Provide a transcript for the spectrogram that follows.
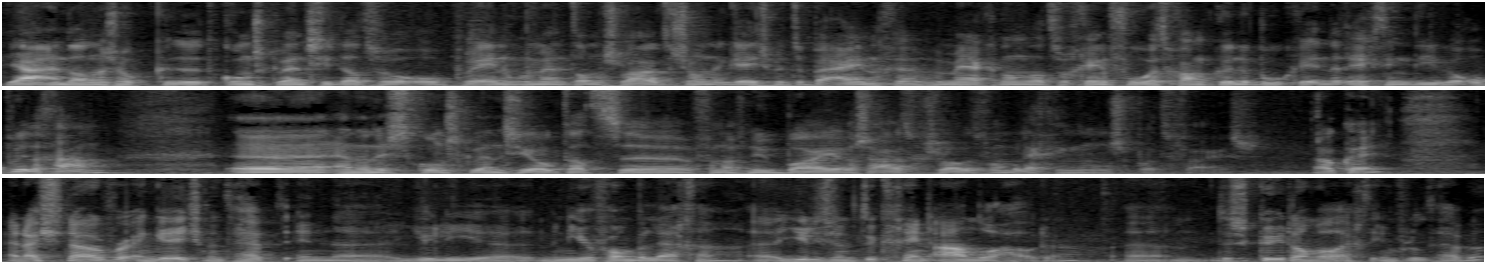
Ja, en dan is ook de consequentie dat we op enig moment dan besluiten zo'n engagement te beëindigen. We merken dan dat we geen voortgang kunnen boeken in de richting die we op willen gaan. Uh, en dan is de consequentie ook dat uh, vanaf nu Bayer is uitgesloten van beleggingen in onze portefeuilles. Oké. En als je het nou over engagement hebt in uh, jullie uh, manier van beleggen, uh, jullie zijn natuurlijk geen aandeelhouder. Ehm, dus kun je dan wel echt invloed hebben?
